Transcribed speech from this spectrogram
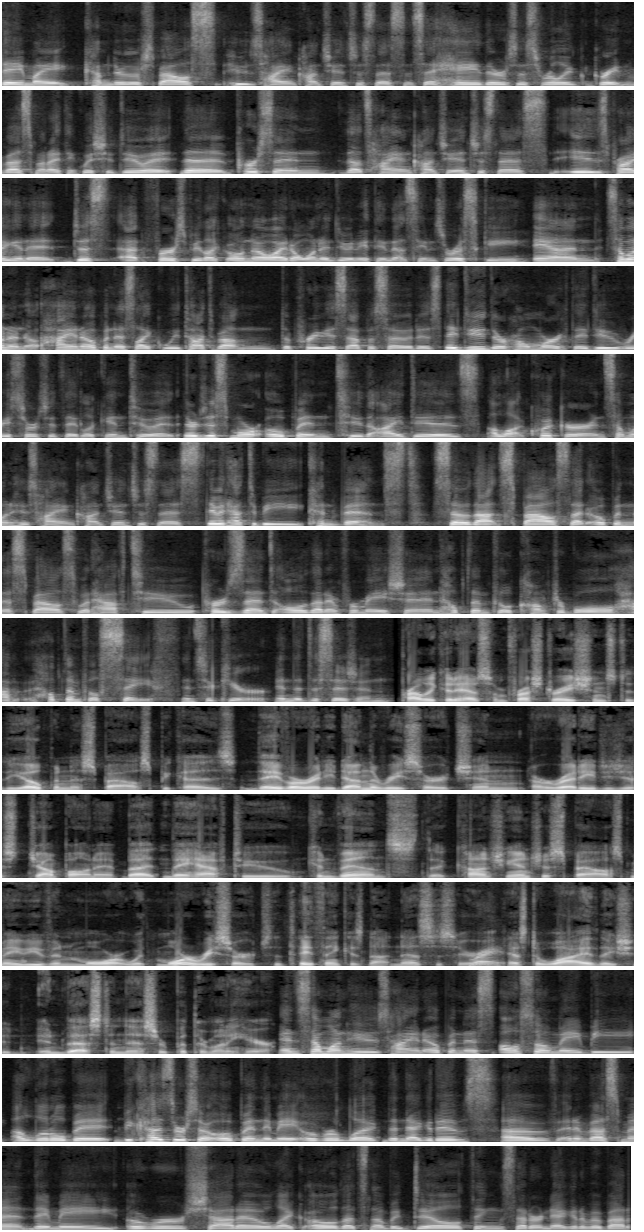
they might come to their spouse who's high in conscientiousness and say, Hey, there's this really great investment. I think we should do it. The person that's high in conscientiousness is probably going to just at first be like, Oh, no, I don't want to do anything that seems risky. And someone in high in openness, like we talked about in the previous episode, is they do their homework, they do research if they look into it. They're just more open to the ideas a lot quicker. And someone who's high in conscientiousness, they would have to be convinced. So that spouse, that openness spouse, would have to present all of that information, help them feel comfortable, have, help them feel safe and secure in the decision. Probably could have some frustrations to the openness spouse because they've already done the research and are ready to just jump on it, but they have to convince the conscientious spouse, maybe even more with more research that they think is not necessary Right. as to why they should invest in this or put their money here. And someone who's high in openness also may be a little bit, because they're so open, they may overlook the negatives of an investment. They may overshadow, like, oh, that's no big deal, things that are negative about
